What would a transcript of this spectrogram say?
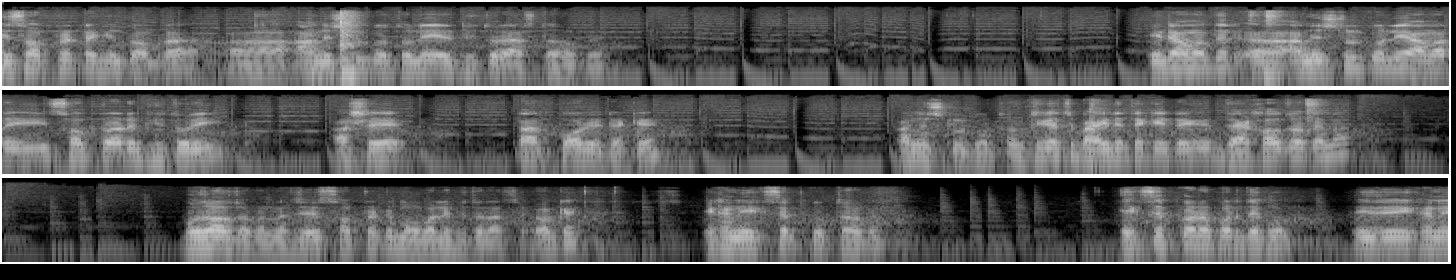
এই সফটওয়্যারটা কিন্তু আমরা আনইনস্টল করতে হলে এর ভিতরে আসতে হবে। এটা আমাদের আনইনস্টল করলে আমার এই সফটওয়্যারের ভিতরেই আসে, তারপর এটাকে আনইনস্টল করতে হবে। ঠিক আছে? বাইরে থেকে এটাকে দেখাও যাবে না, বোঝাও যাবে না যে সফটওয়্যারটি মোবাইলের ভিতরে আছে। ওকে এখানে অ্যাকসেপ্ট করতে হবে। অ্যাকসেপ্ট করার পর দেখুন, এই যে এখানে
